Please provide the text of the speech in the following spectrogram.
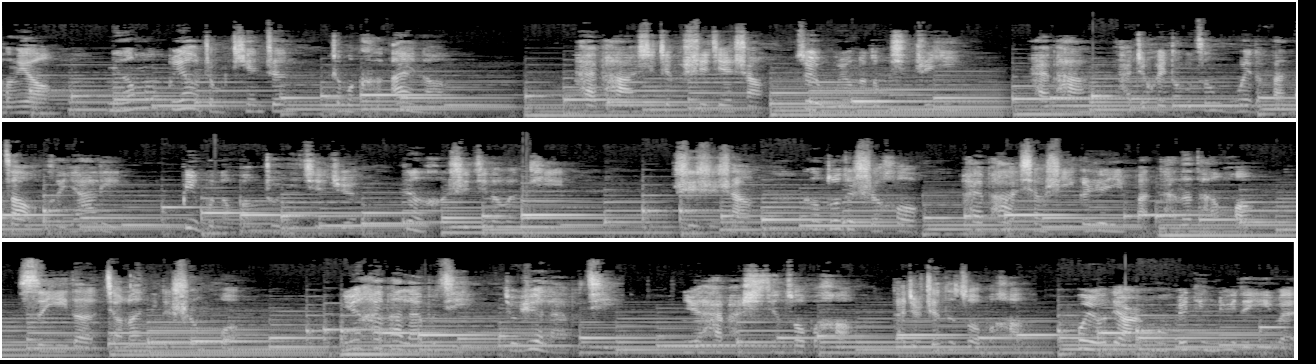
朋友，你能不能不要这么天真，这么可爱呢？害怕是这个世界上最无用的东西之一，害怕它只会徒增无谓的烦躁和压力，并不能帮助你解决任何实际的问题。事实上，更多的时候，害怕像是一个任意反弹的弹簧，肆意的搅乱你的生活。你越害怕来不及，就越来不及；你越害怕事情做不好，它就真的做不好，会有点墨菲定律的意味。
